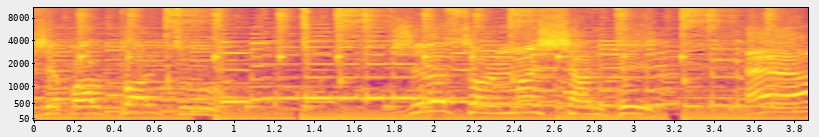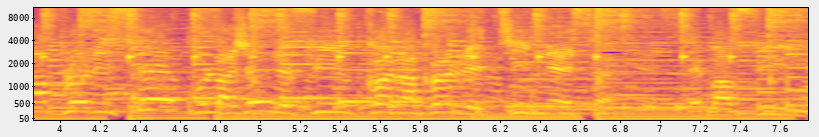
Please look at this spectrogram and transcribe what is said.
je parle pas tout, Je veux seulement chanter. Et eh, applaudissez pour la jeune fille qu'on appelle le Tines C'est ma fille.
